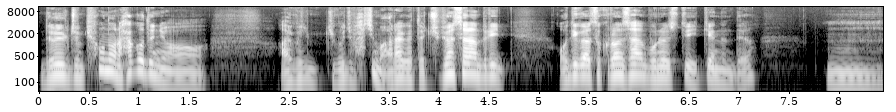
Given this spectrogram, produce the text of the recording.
늘 좀 평론을 하거든요. 아, 이거 좀, 이거 좀 하지 말아야겠다. 주변 사람들이 어디 가서 그런 사연 보낼 수도 있겠는데요. 음,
